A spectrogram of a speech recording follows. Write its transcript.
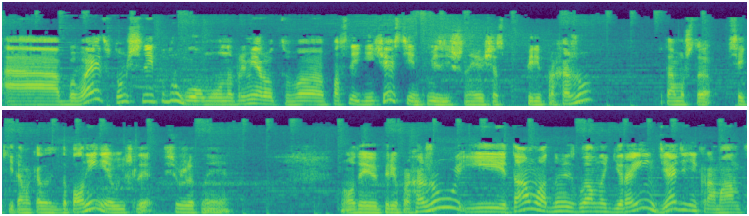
А бывает в том числе и по-другому. Например, вот в последней части Inquisition, я ее сейчас перепрохожу, потому что всякие там, оказывается, дополнения вышли сюжетные. Вот я ее перепрохожу, и там у одной из главных героинь дядя некромант.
